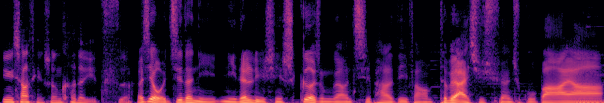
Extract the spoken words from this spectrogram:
印象挺深刻的一次。而且我记得你你的旅行是各种各样奇葩的地方，特别爱去喜欢去古巴呀。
